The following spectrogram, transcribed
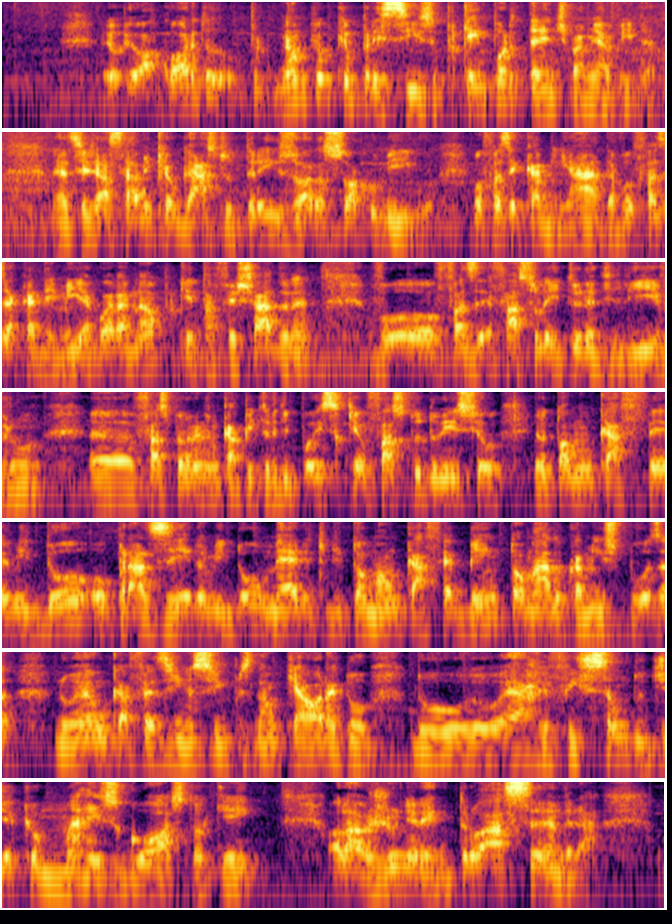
Eu, eu acordo, não porque eu preciso, porque é importante para minha vida. Né? Vocês já sabem que eu gasto três horas só comigo. Vou fazer caminhada, vou fazer academia, agora não, porque está fechado, né? Vou fazer, faço leitura de livro, uh, faço pelo menos um capítulo. Depois que eu faço tudo isso, eu, eu tomo um café, eu me dou o prazer, eu me dou o mérito de tomar um café bem tomado com a minha esposa. Não é um cafezinho simples, não, que é a hora do, do. é a refeição do dia que eu mais gosto, ok? Olha lá, o Júnior entrou, a Sandra.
